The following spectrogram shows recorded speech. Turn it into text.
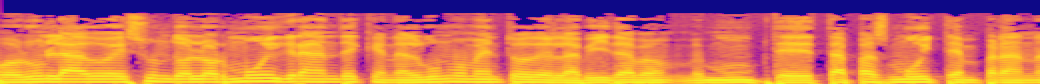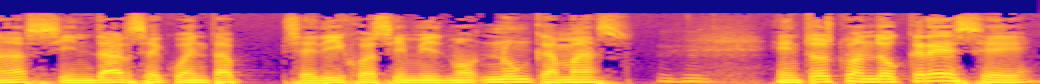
por un lado es un dolor muy grande que en algún momento de la vida, mm, de etapas muy tempranas, sin darse cuenta, se dijo a sí mismo, nunca más. Entonces cuando crece,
